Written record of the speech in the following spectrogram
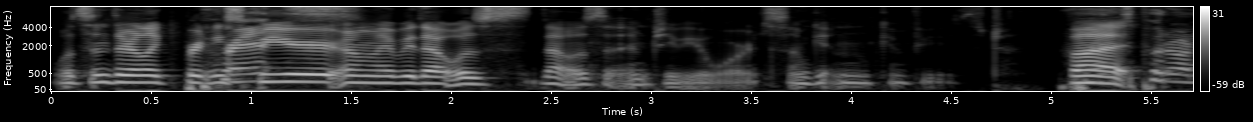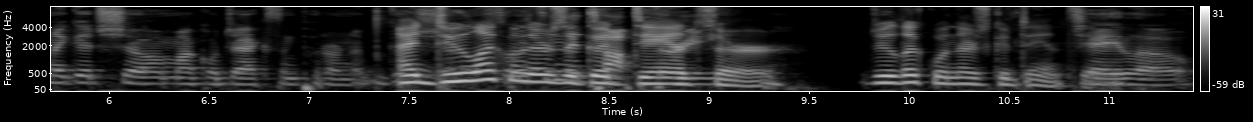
Wasn't there like Britney Prince. Spears? Oh, maybe that was that was the MTV Awards. I'm getting confused. Prince But put on a good show, and Michael Jackson put on a good I do like So when there's a the good dancer. Do like when there's good dancing. J Lo.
